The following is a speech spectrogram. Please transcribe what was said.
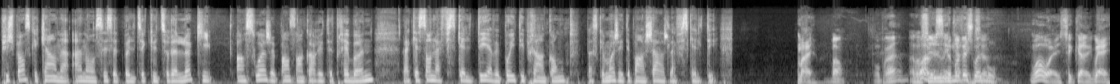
puis je pense que quand on a annoncé cette politique culturelle là, qui en soi, je pense encore était très bonne. La question de la fiscalité avait pas été prise en compte parce que moi, j'étais pas en charge de la fiscalité. Ouais. Bon, comprends? Alors, Ouais, c'est le c'est mauvais correct, choix de mots. Ouais, ouais, c'est correct. Ben,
